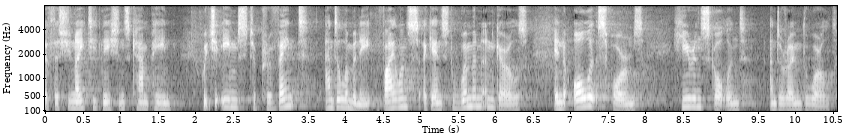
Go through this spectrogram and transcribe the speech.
of this United Nations campaign, which aims to prevent and eliminate violence against women and girls in all its forms here in Scotland and around the world.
